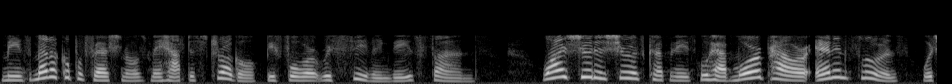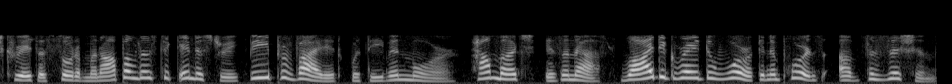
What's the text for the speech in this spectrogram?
means medical professionals may have to struggle before receiving these funds. Why should insurance companies who have more power and influence, which creates a sort of monopolistic industry, be provided with even more? How much is enough? Why degrade the work and importance of physicians?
